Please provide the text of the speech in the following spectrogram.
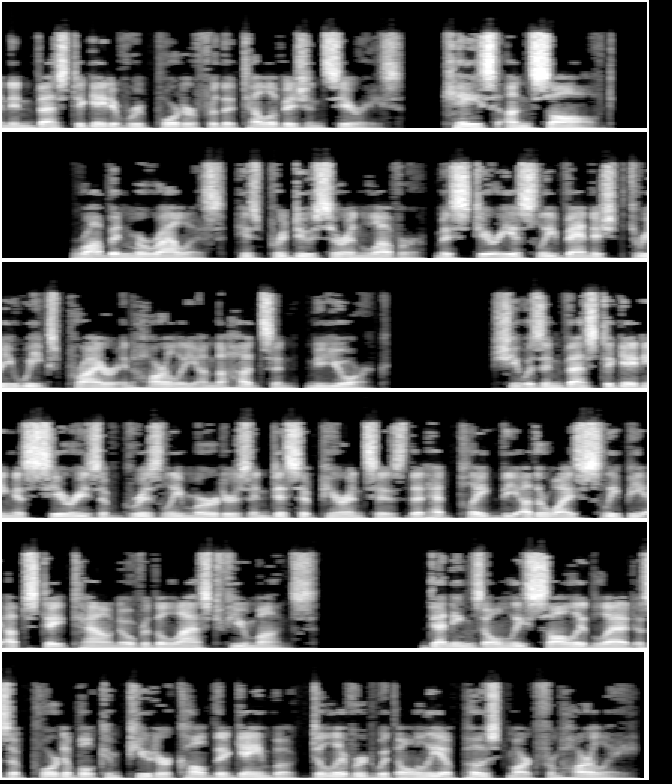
an investigative reporter for the television series, Case Unsolved. Robin Morales, his producer and lover, mysteriously vanished three weeks prior in Harley on the Hudson, New York. She was investigating a series of grisly murders and disappearances that had plagued the otherwise sleepy upstate town over the last few months. Denning's only solid lead is a portable computer called the Gamebook delivered with only a postmark from Harley.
